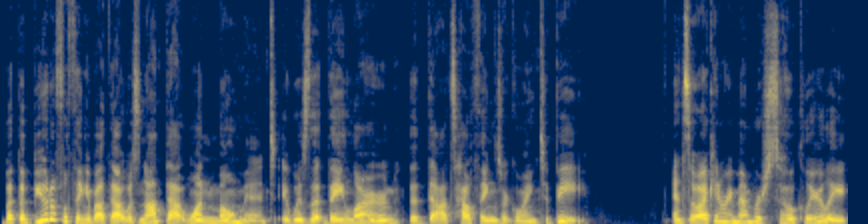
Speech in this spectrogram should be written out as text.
But the beautiful thing about that was not that one moment. It was that they learned that that's how things are going to be. And so I can remember so clearly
